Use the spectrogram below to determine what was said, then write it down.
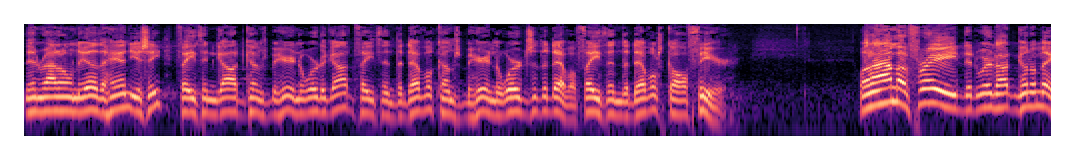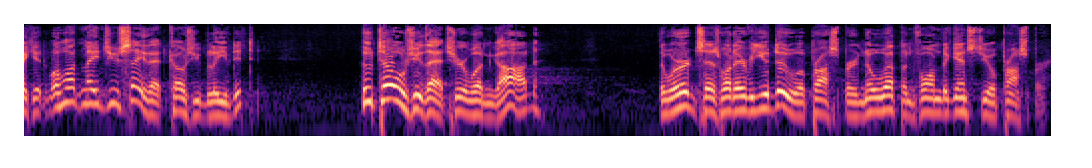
Then right on the other hand, you see, faith in God comes by hearing the Word of God. Faith in the devil comes by hearing the words of the devil. Faith in the devil is called fear. Well, I'm afraid that we're not going to make it. Well, what made you say that? Because you believed it. Who told you that? Sure wasn't God. The word says whatever you do will prosper and no weapon formed against you will prosper.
